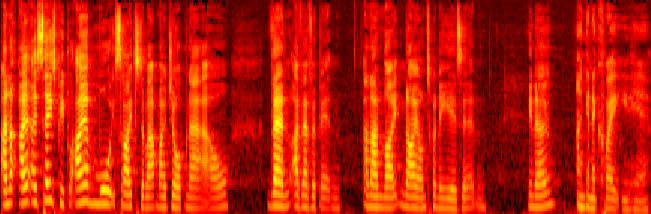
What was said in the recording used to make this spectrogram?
And I, I say to people, I am more excited about my job now than I've ever been. And I'm like nigh on 20 years in, you know? I'm going to quote you here.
